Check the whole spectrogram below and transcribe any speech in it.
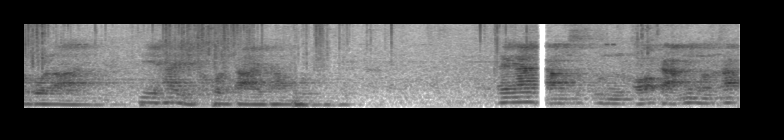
นโบราณที่ให้คนตายทำบุญในงานบางสกุลขอกราบนิมนต์ครับ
